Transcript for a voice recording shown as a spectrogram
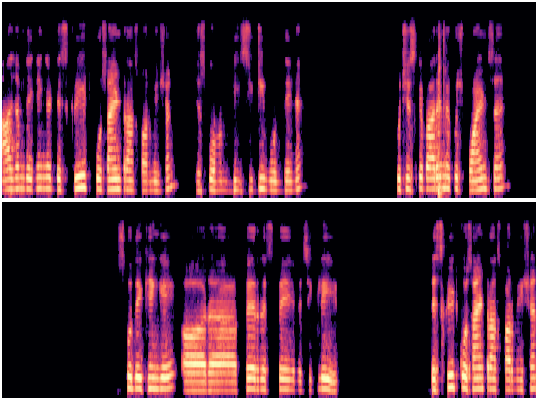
आज हम देखेंगे डिस्क्रीट कोसाइन ट्रांसफॉर्मेशन जिसको हम डीसीटी बोलते हैं। कुछ इसके बारे में कुछ पॉइंट्स हैं। इसको देखेंगे और फिर इस पे बेसिकली डिस्क्रीट कोसाइन ट्रांसफॉर्मेशन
